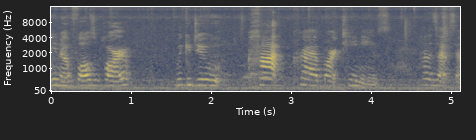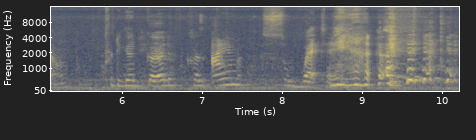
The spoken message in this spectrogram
you know falls apart, we could do hot crab martinis. How does that sound? Pretty good. Good, cause I am sweating.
